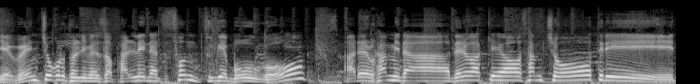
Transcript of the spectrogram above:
예, 왼쪽으로 돌리면서 발레리나한테 손 두 개 모으고 아래로 갑니다. 내려갈게요. 3초, 3, 2,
